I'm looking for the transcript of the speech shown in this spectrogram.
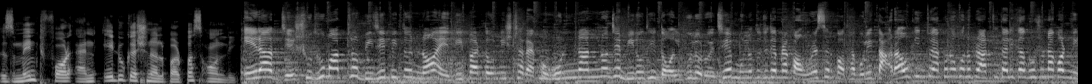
is meant for an educational purpose only. এ রাজ্যে শুধুমাত্র বিজেপি তো নয় দীপার তর্নিষ্ঠা দেখো, অন্যান্য যে বিরোধী দলগুলো রয়েছে, মূলত যদি আমরা কংগ্রেসের কথা বলি, তারাও কিন্তু এখনও কোনো প্রার্থী তালিকা ঘোষণা করেনি।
